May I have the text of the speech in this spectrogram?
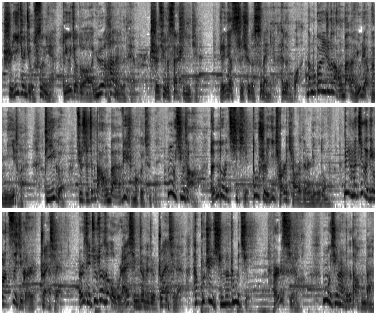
是一九九四年一个叫做约翰的这个台风，持续了三十一天。人家持续了四百年还在这挂。那么关于这个大红斑呢，有两个谜团。第一个就是这个大红斑为什么会存在？木星上 N 多的气体都是一条一条的在这流动的，为什么这个地方自己搁这转起来？而且就算是偶然形成的这个转起来，它不至于形成这么久。而且啊，木星上这个大红斑，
